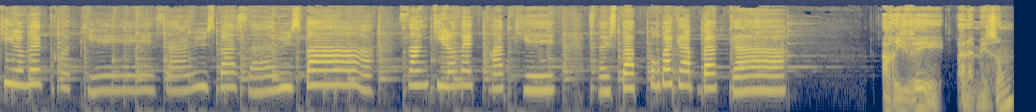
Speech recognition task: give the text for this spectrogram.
kilomètres à pied, ça use pas, ça use pas. 5 kilomètres à pied, ça use pas pour Baka Baka. Arrivé à la maison,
